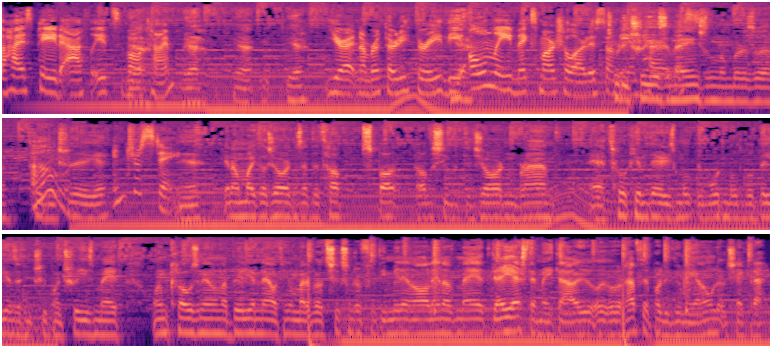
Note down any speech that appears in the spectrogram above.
the highest paid athletes of all time. Yeah, yeah, yeah. You're at number 33, the Yeah. only mixed martial artist on the is an angel number as well. Oh, yeah. interesting. Yeah, you know Michael Jordan's at the top spot, obviously with the Jordan brand. Uh, yeah, took him there. He's multiple, worth multiple billions. I think 3.3 is made. I'm closing in on a billion now. I think I'm at about 650 million all in. I've made. They estimate that. I, I would have to probably do my own little check that.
